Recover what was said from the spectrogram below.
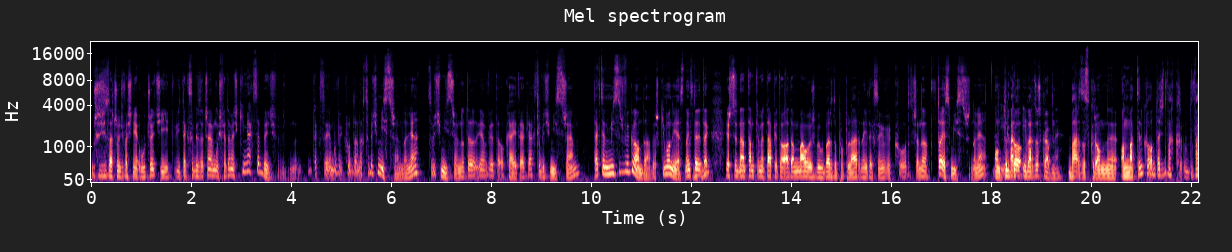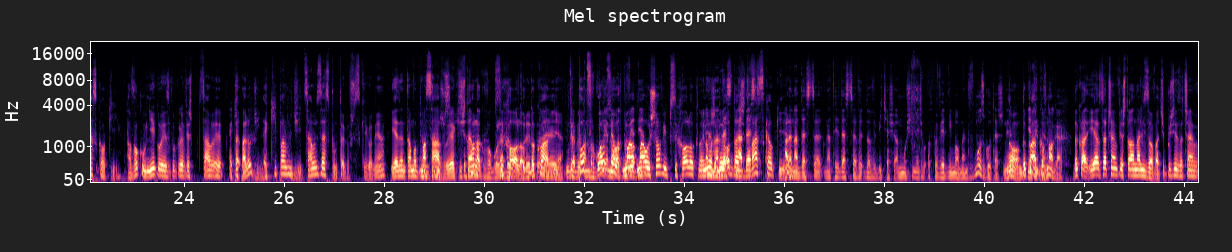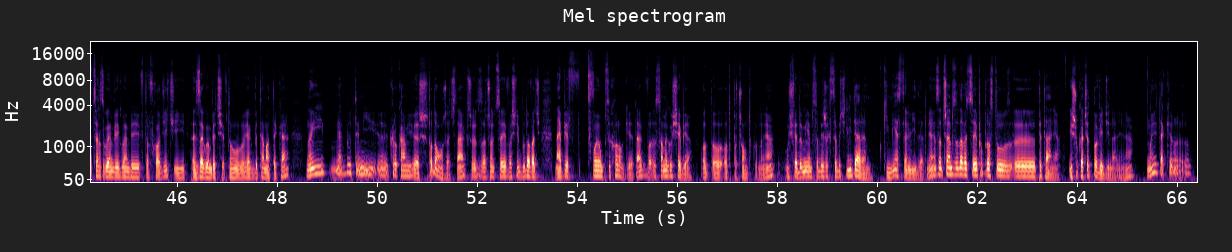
Muszę się zacząć właśnie uczyć i, i tak sobie zacząłem uświadamiać, kim ja chcę być. No, tak sobie mówię, kurde, no chcę być mistrzem, no nie? Chcę być mistrzem. No to ja mówię, to okej, okay, to jak ja chcę być mistrzem, tak ten mistrz wygląda, wiesz, kim on jest. No i wtedy mhm. tak, jeszcze na tamtym etapie to Adam Mały już był bardzo popularny i tak sobie mówię, kurczę, no to jest mistrz, no nie? On I tylko... Bardzo, I bardzo skromny. Bardzo skromny. On ma tylko oddać dwa, dwa skoki, a wokół niego jest w ogóle, wiesz, cały... Ekipa ludzi. Ekipa ludzi, cały zespół tego wszystkiego, nie? Jeden tam od masażu, ten jakiś psycholog tam... w ogóle Psycholog, był, który, dokładnie. Mówię, po, co, w głowie po co miał odpowiednie... Małyszowi psycholog, no nie, no, żeby oddać desce, dwa skoki, nie? Ale na desce, na tej desce do wybicia się on musi mieć odpowiedni moment w mózgu też, nie? No, dokładnie. Nie tylko w nogach. Dokładnie. Ja zacząłem, wiesz, to analizować i później zacząłem coraz głębiej, głębiej w to wchodzić i zagłębiać się w tą jakby tematykę. No i jakby tymi e, krokami, wiesz, podążać, tak? Żeby zacząć sobie właśnie budować najpierw swoją psychologię, tak? Samego siebie od, od, od początku, no nie? Uświadomiłem sobie, że chcę być liderem. Kim jest ten lider, nie? Zacząłem zadawać sobie po prostu y, pytania i szukać odpowiedzi na nie, nie? No i tak, e,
